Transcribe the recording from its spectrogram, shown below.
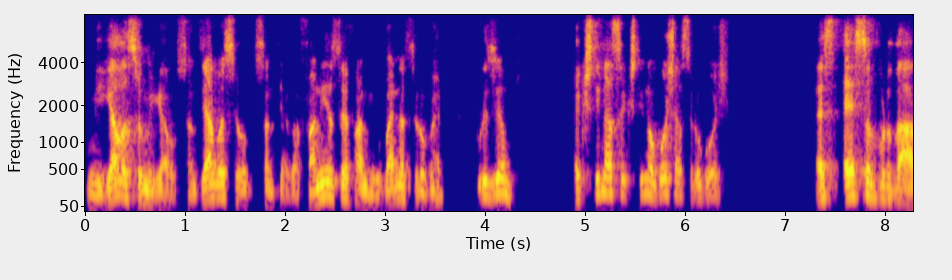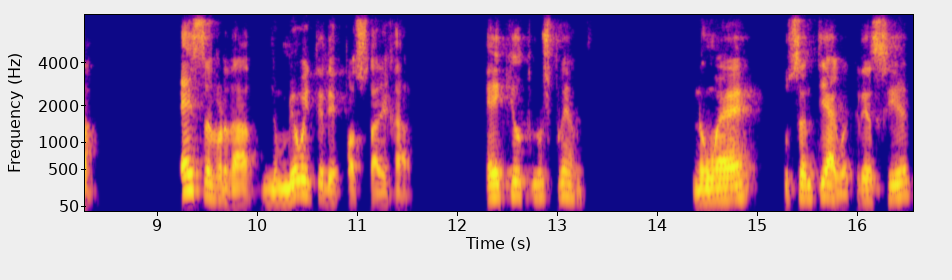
Miguel a ser o Miguel, Santiago a ser o Santiago, a Fania a ser Fania, o Ben a ser o Ben. Por exemplo, a Cristina a ser a Cristina, o Gosto a ser o Gosto. Essa, essa verdade, essa verdade, no meu entender, que posso estar errado, é aquilo que nos prende. Não é o Santiago a querer ser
